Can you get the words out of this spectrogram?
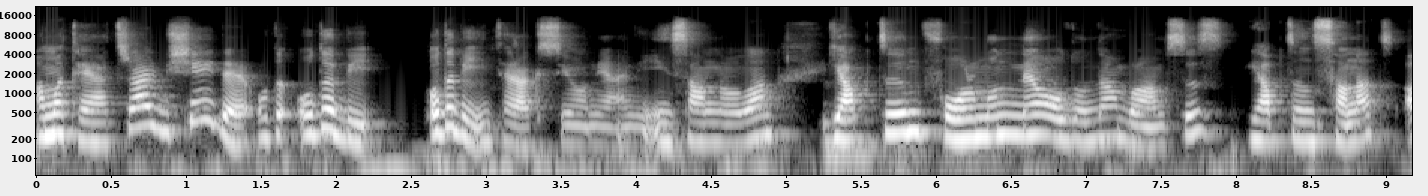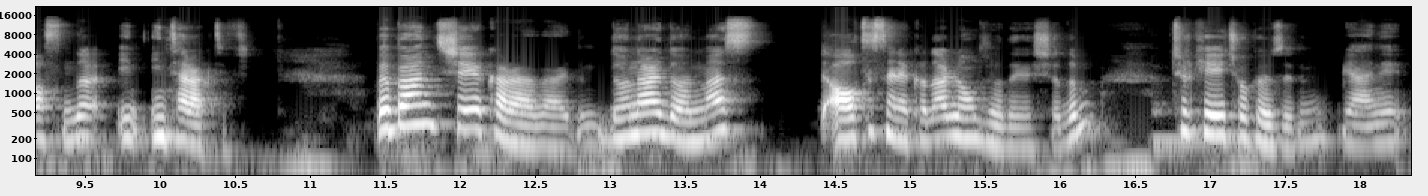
Ama teatral bir şey de o da o da bir o da bir interaksiyon yani insanla olan yaptığın formun ne olduğundan bağımsız yaptığın sanat aslında interaktif. Ve ben şeye karar verdim. Döner dönmez 6 sene kadar Londra'da yaşadım. Türkiye'yi çok özledim. Yani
